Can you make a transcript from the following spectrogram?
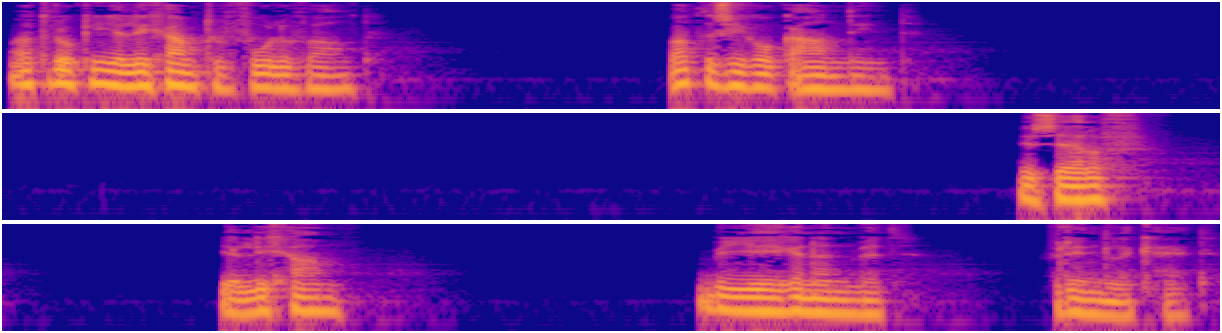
Wat er ook in je lichaam te voelen valt wat er zich ook aandient. Jezelf, je lichaam bejegenen met vriendelijkheid.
